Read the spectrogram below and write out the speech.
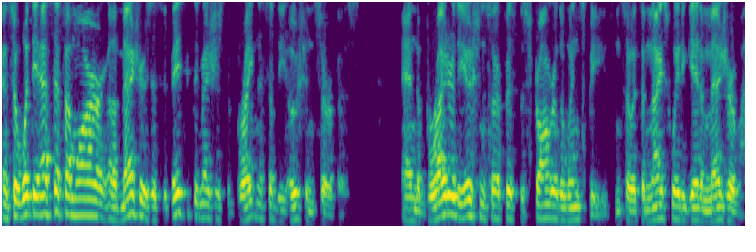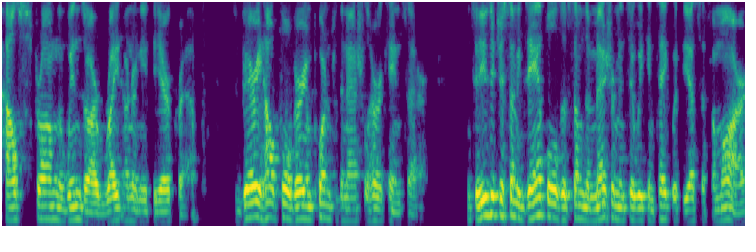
And so what the SFMR uh, measures is it basically measures the brightness of the ocean surface. And the brighter the ocean surface, the stronger the wind speeds. And so it's a nice way to get a measure of how strong the winds are right underneath the aircraft. It's very helpful, very important for the National Hurricane Center. And so these are just some examples of some of the measurements that we can take with the SFMR.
